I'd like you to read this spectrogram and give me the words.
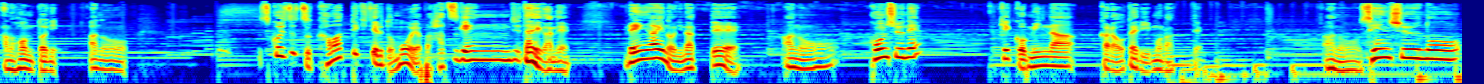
あの、本当に。あの、少しずつ変わってきてると思う。やっぱ発言自体がね、恋愛脳になって、あの、今週ね、結構みんなからお便りもらって、あの、先週の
